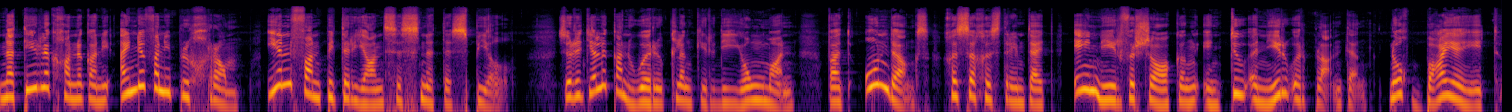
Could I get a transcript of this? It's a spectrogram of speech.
Natuurlik gaan ek aan die einde van die program een van Pieter Jan se snitte speel sodat julle kan hoor hoe klink hierdie jong man wat ondanks gesiggestremdheid en nierversaking en toe 'n nieroorplanting nog baie het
